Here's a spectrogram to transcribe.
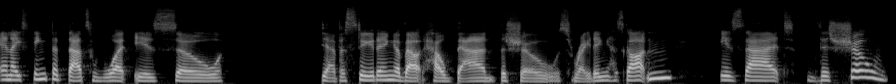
and I think that that's what is so devastating about how bad the show's writing has gotten is that the show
